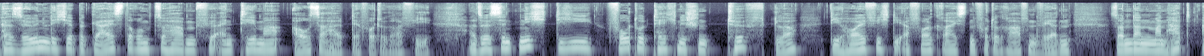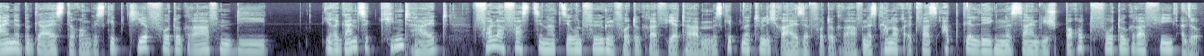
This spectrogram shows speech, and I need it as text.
persönliche Begeisterung zu haben für ein Thema außerhalb der Fotografie. Also es sind nicht die fototechnischen Tüftler, die häufig die erfolgreichsten Fotografen werden, sondern man hat eine Begeisterung. Es gibt Tierfotografen, die ihre ganze Kindheit voller Faszination Vögel fotografiert haben. Es gibt natürlich Reisefotografen. Es kann auch etwas Abgelegenes sein wie Sportfotografie, also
